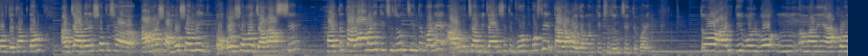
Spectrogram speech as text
পড়তে থাকতাম। আর যাদের সাথে আমার সমসাময়িক ওই সময় যারা আসছে, হয়তো তারা আমার কিছুজন চিনতে পারে। আর হচ্ছে আমি যাদের সাথে গ্রুপ করছি, তারা হয়তো আমার কিছুজন চিনতে পারে। তো আর কি বলব? মানে এখন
